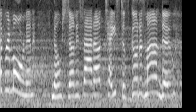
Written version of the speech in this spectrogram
every morning. No sunny side up taste as good as mine do.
